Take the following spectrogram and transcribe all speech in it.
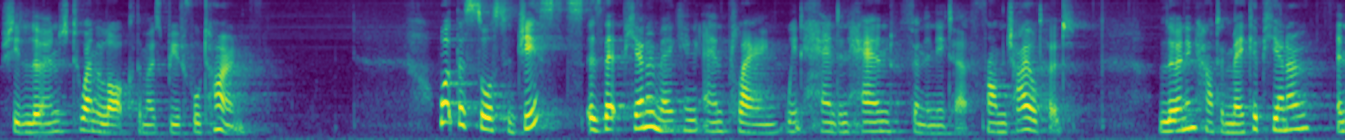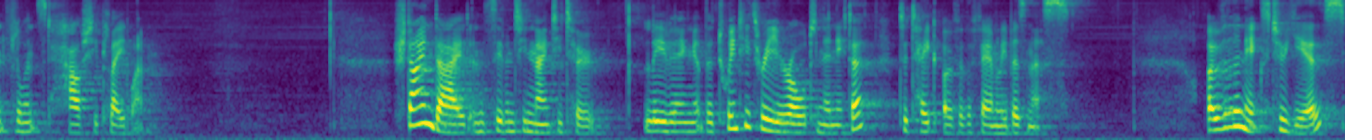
she learned to unlock the most beautiful tone. What this source suggests is that piano making and playing went hand in hand for Nanetta from childhood. Learning how to make a piano influenced how she played one. Stein died in 1792, leaving the 23 year old Nanetta to take over the family business. Over the next two years,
